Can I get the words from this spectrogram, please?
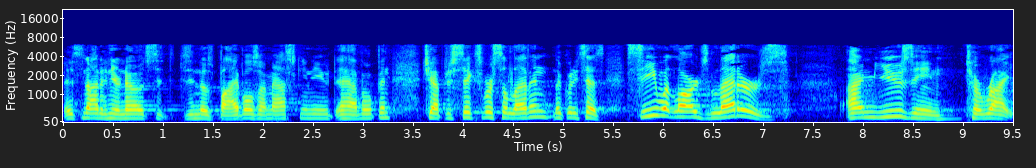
It's not in your notes, it's in those Bibles I'm asking you to have open. Chapter 6, verse 11. Look what he says. See what large letters I'm using to write.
